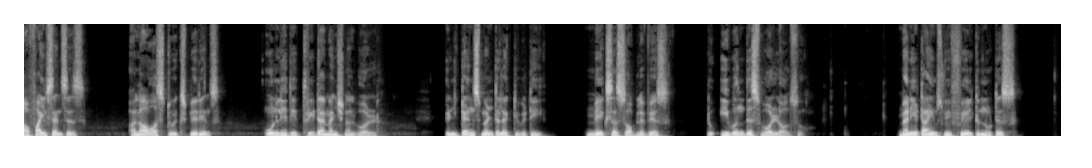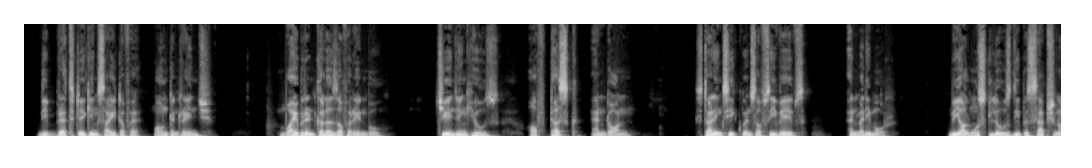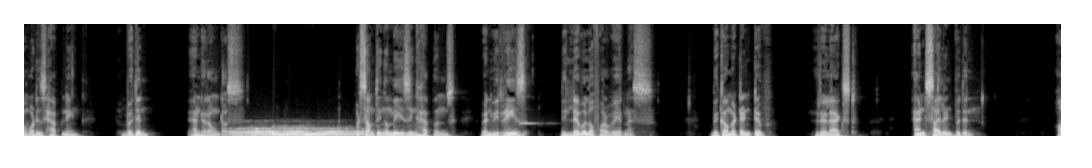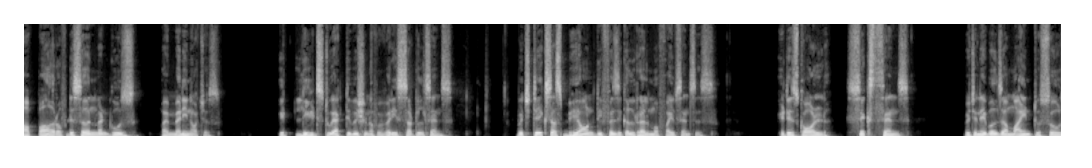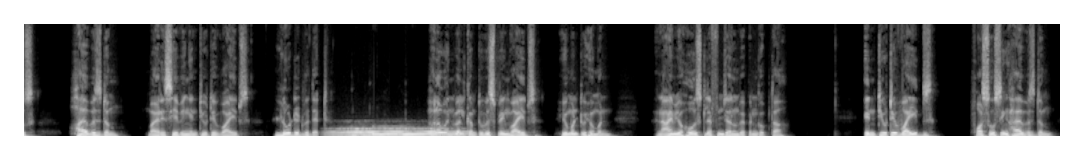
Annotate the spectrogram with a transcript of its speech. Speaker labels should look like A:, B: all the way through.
A: Our five senses allow us to experience only the three dimensional world. Intense mental activity makes us oblivious to even this world also. Many times we fail to notice the breathtaking sight of a mountain range, vibrant colors of a rainbow, changing hues of dusk and dawn, stunning sequence of sea waves, and many more. We almost lose the perception of what is happening within and around us. But something amazing happens when we raise the level of our awareness, become attentive, relaxed, and silent within. Our power of discernment goes by many notches. It leads to activation of a very subtle sense which takes us beyond the physical realm of five senses. It is called sixth sense, which enables our mind to source higher wisdom by receiving intuitive vibes loaded with it. Hello and welcome to Whispering Vibes, Human to Human, and I am your host, Lieutenant General Vipin Gupta. Intuitive vibes for sourcing higher wisdom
